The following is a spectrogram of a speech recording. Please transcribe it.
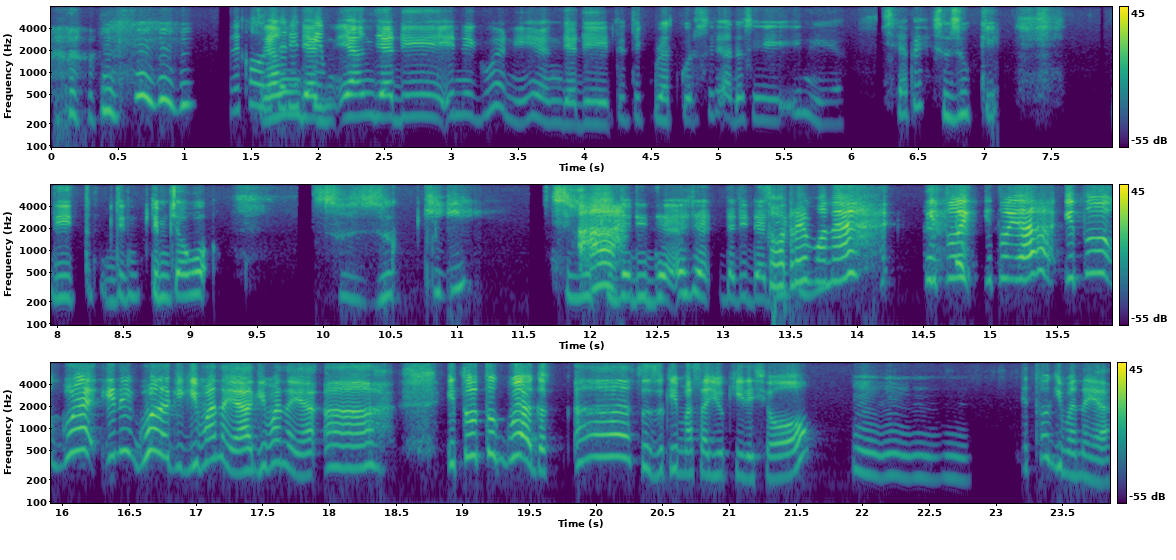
Tapi kalau yang dari jadi tim yang jadi ini gue nih yang jadi titik berat gue di sini ada si ini ya siapa ya? Suzuki di, t- di tim cowok Suzuki, Suzuki Ah. jadi da- jadi dari Sore mana? Itu itu ya, itu gue ini gue lagi gimana ya? Gimana ya? Eh itu tuh gue agak eh Suzuki Masayuki desho. Hmm, hmm, hmm, hmm. itu gimana ya?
